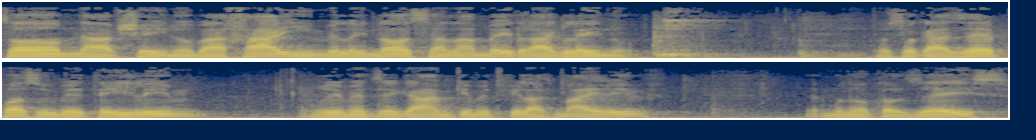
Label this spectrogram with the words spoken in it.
שום נפשנו בחיים ולנוס למד רגלינו. פסוק הזה, פסוק בתהילים, אומרים את זה גם כן בתפילת מייריב, אמונו כל זייס.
